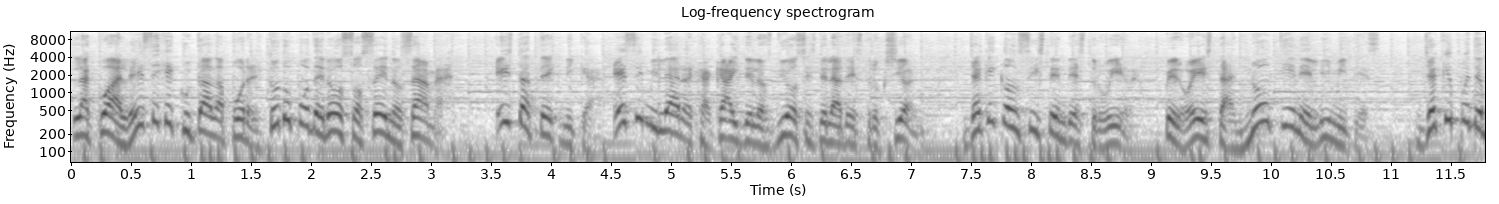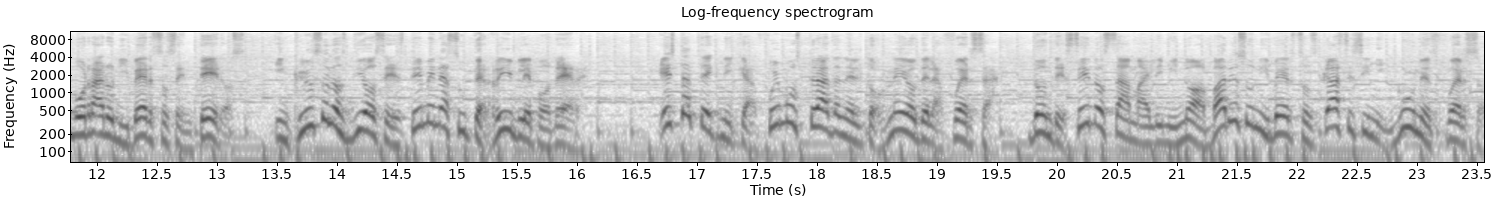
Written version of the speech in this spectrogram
la cual es ejecutada por el todopoderoso Zeno-sama. Esta técnica es similar al Hakai de los dioses de la destrucción, ya que consiste en destruir, pero esta no tiene límites, ya que puede borrar universos enteros, incluso los dioses temen a su terrible poder. Esta técnica fue mostrada en el torneo de la fuerza, donde Zeno-sama eliminó a varios universos casi sin ningún esfuerzo,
